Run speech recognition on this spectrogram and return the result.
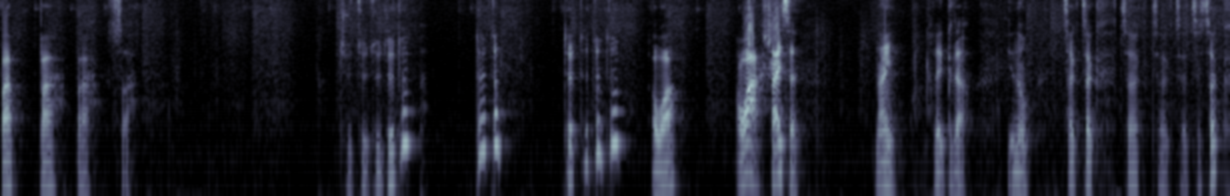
ba, ba, ba. So. Aua. Aua, scheiße. Nein, weg da. Genau. Zack, zack, zack, zack, zack, zack, zack.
